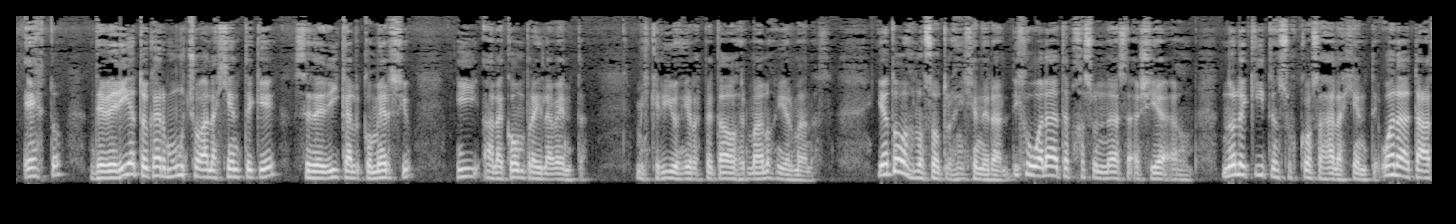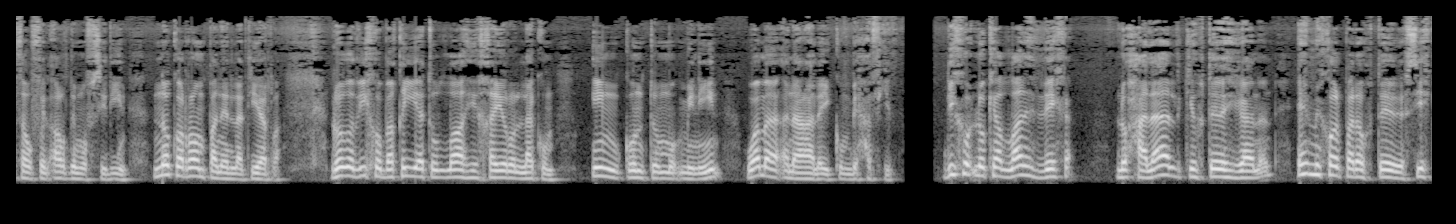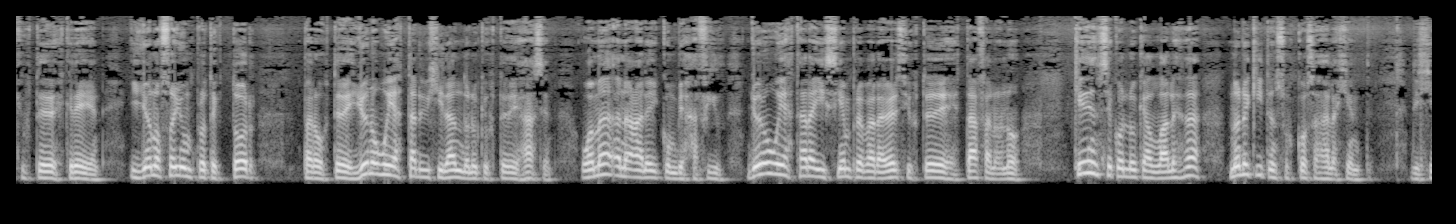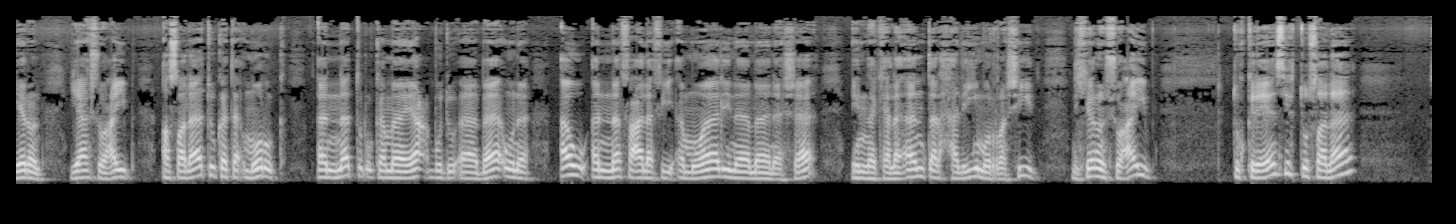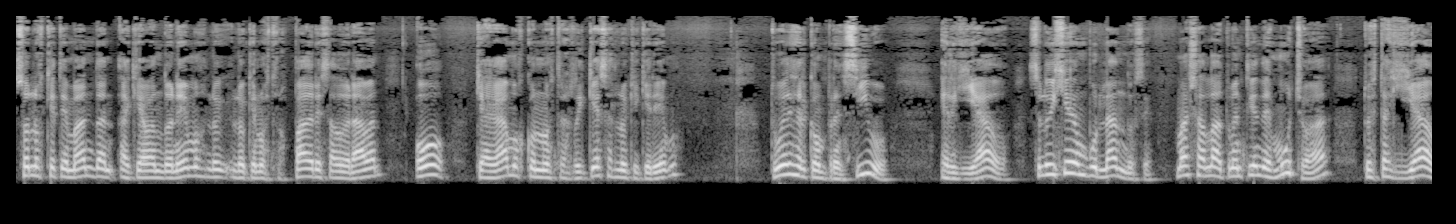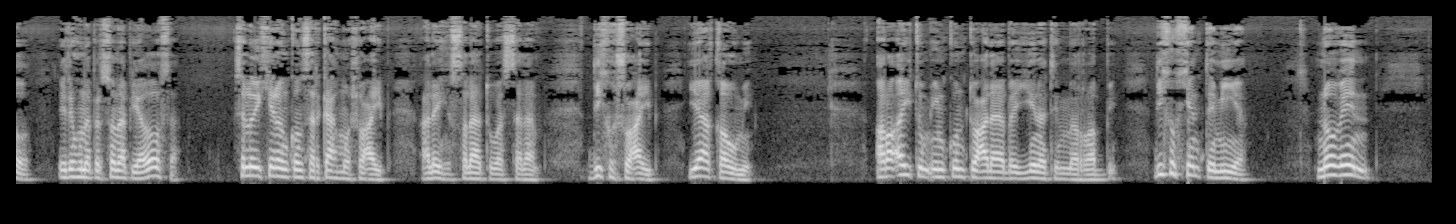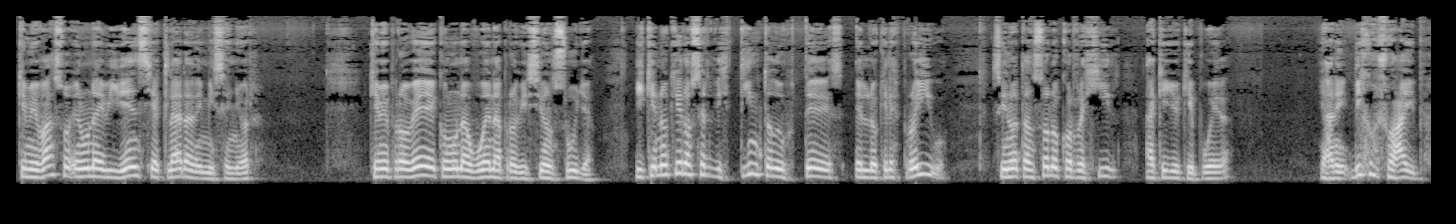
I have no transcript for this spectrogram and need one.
Esto debería tocar mucho a la gente que se dedica al comercio y a la compra y la venta, mis queridos y respetados hermanos y hermanas y a todos nosotros en general. Dijo, no le quiten sus cosas a la gente, no corrompan en la tierra. Luego dijo, in kuntum mu'minin, wa ma ana alaykum. Dijo, lo que Allah les deja, lo halal que ustedes ganan, es mejor para ustedes si es que ustedes creen. Y yo no soy un protector para ustedes. Yo no voy a estar vigilando lo que ustedes hacen. Wa ma ana alaykum. Yo no voy a estar ahí siempre para ver si ustedes estafan o no. Quédense con lo que Allah les da, no le quiten sus cosas a la gente. Dijeron, Ya Shu'aib, asalatuka ta'muruk أن نترك ما يعبد آباؤنا أو أن نفعل في أموالنا ما نشاء إنك لأنت الحليم الرشيد Dijeron Shu'aib, tus creencias, tu salá, son los que te mandan a que abandonemos lo, lo que nuestros padres adoraban o que hagamos con nuestras riquezas lo que queremos. Tú eres el comprensivo, el guiado. Se lo dijeron burlándose. Mashallah, tú entiendes mucho, ¿ah? Tú estás guiado, eres una persona piadosa. Se lo dijeron con sarcasmo a Shu'aib, alayhi salatu wassalam. Dijo Shu'aib, Ya qawmi, أرأيتم إن كنت على بينة من ربي. Dijo gente mía, ¿no ven que me baso en una evidencia clara de mi Señor? Que me provee con una buena provisión suya, y que no quiero ser distinto de ustedes en lo que les prohíbo, sino tan solo corregir aquello que pueda. Yani, dijo Shu'aib,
